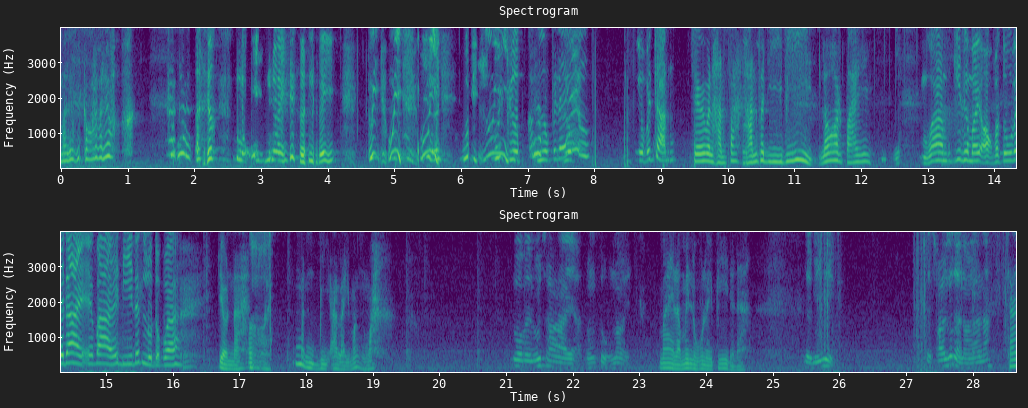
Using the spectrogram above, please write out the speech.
มาเร็วพี่กรณ์มาเร็วมา เร็วเหนื่อยเหนื่อยเหนื่อยอุ้ยอุ้ยอุ้ยอุ้ยอุ้ยเกือบเกือบไปแล้วเกือบไปจันใช่ไหมมันหันปะหันพอดีพี่รอดไปหนูว่าเมื่อกี้ทำไมออกประตูไม่ได้ไอ้บ้าเอ้ยดีนะหลุดออกมาเดี๋ยวนะเอ้ยมันมีอะไรมั่งวะตัวเป็นผู้ชายอะสูงสูงๆหน่อย ไม่เราไม่รู้เลยพี่เดี๋ยวนะ เดี๋ยวมิมิกแต่ช้อยก็เหลือน้อยแล้วนะ ใช่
